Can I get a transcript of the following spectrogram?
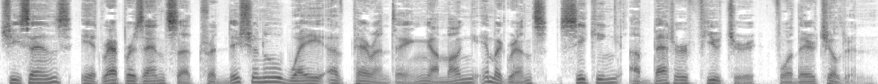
She says it represents a traditional way of parenting among immigrants seeking a better future for their children.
